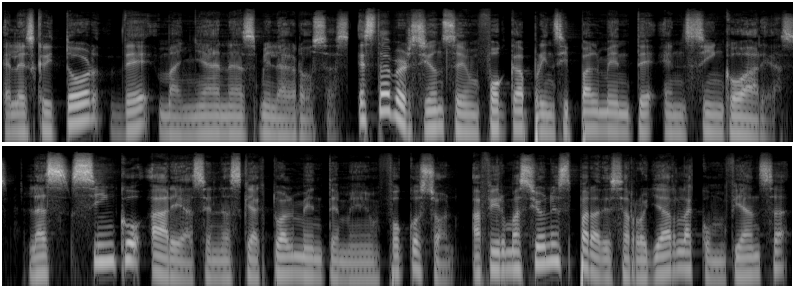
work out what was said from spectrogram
el escritor de Mañanas Milagrosas. Esta versión se enfoca principalmente en cinco áreas. Las cinco áreas en las que actualmente me enfoco son afirmaciones para desarrollar la confianza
